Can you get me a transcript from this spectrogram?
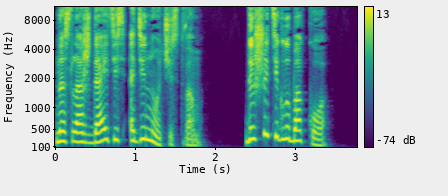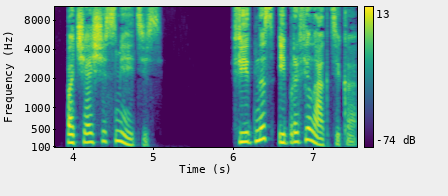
наслаждайтесь одиночеством. Дышите глубоко, почаще смейтесь. Фитнес и профилактика.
